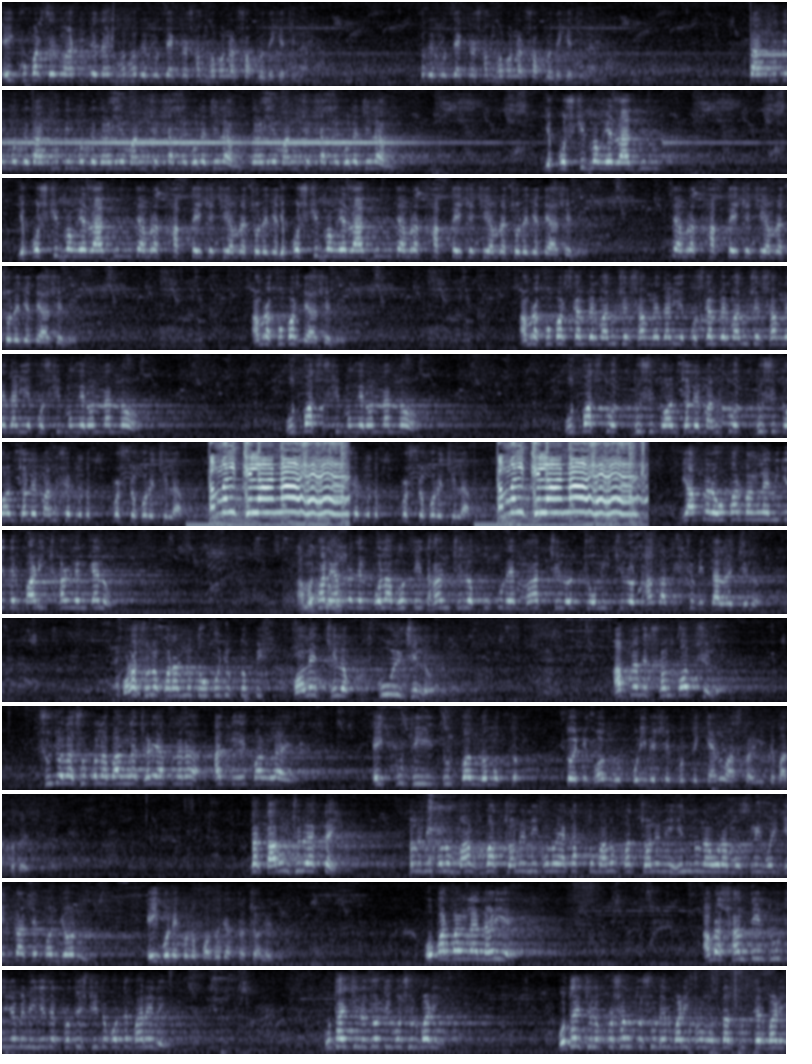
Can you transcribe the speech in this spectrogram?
এই কুপার্সের মাটিতে দাঁড়িয়ে ভাবের মধ্যে একটা সম্ভাবনার স্বপ্ন দেখেছিলাম। মধ্যে একটা সম্ভাবনার স্বপ্ন দেখেছিলাম। রাজনীতির মধ্যে রাজনীতির মধ্যে দাঁড়িয়ে মানুষের সামনে বলেছিলাম, দাঁড়িয়ে মানুষের সামনে বলেছিলাম যে পশ্চিমবঙ্গের রাজনীতি, যে পশ্চিমবঙ্গের রাজনীতিতে আমরা থাকতে এসেছি, আমরা চলে যেতে পশ্চিমবঙ্গের রাজনীতিতে আমরা থাকতে এসেছি, আমরা চলে যেতে আসেনি। আমরা থাকতে এসেছি, আমরা চলে যেতে আসেনি। আমরা কুপারতে আসেনি। আমরা কুপার্স ক্যাম্পের মানুষের সামনে দাঁড়িয়ে পোস্ট ক্যাম্পের মানুষের সামনে দাঁড়িয়ে পশ্চিমবঙ্গের অন্যান্য উদ্বত পশ্চিমবঙ্গের অন্যান্য উদ্বস্ত দূষিত অঞ্চলের মানুষ তো দূষিত অঞ্চলের মানুষের মতো প্রশ্ন করেছিলাম। কমল খিলানা হ্যাঁ মতো প্রশ্ন করেছিলাম। কমল খিলানা হ্যাঁ যে আপনারা ওপার বাংলায় নিজেদের বাড়ি ছাড়লেন কেন? ওখানে আপনাদের গোলা ভর্তি ধান ছিল পুকুরে মাছ ছিল জমি ছিল ঢাকা বিশ্ববিদ্যালয় ছিল। পড়াশোনা করার মতো উপযুক্ত কলেজ ছিল স্কুল ছিল। আপনাদের সম্পদ ছিল। সুজলা সুফলা বাংলা ছেড়ে আপনারা আজকে এই বাংলায় এই পুঁথি দুর্গন্ধ মুক্ত তো এটি গন্ধ পরিবেশের মধ্যে কেন আশ্রয় নিতে বাধ্য হয়েছিল তার কারণ ছিল একটাই। চলেনি কোনো মার্ক্সবাদ, চলেনি কোনো একাত্ম মানববাদ চলেনি হিন্দু না ওরা মুসলিম, ওই জিজ্ঞাসে কোনজন এই বলে কোনো পদযাত্রা চলেনি। ওপার বাংলায় দাঁড়িয়ে আমরা শান্তির দূত হিসেবে নিজেদের প্রতিষ্ঠিত করতে পারিনি। কোথায় ছিল জ্যোতি বসুর বাড়ি? কোথায় ছিল প্রশান্ত সুরের বাড়ি, প্রমোদ দাসগুপ্তের বাড়ি?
